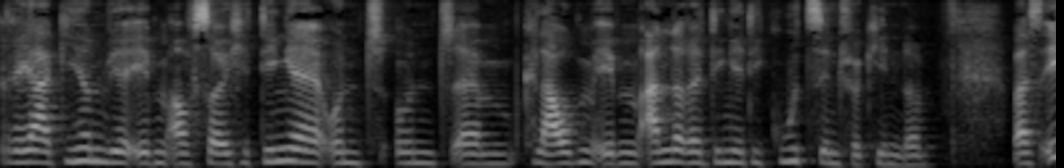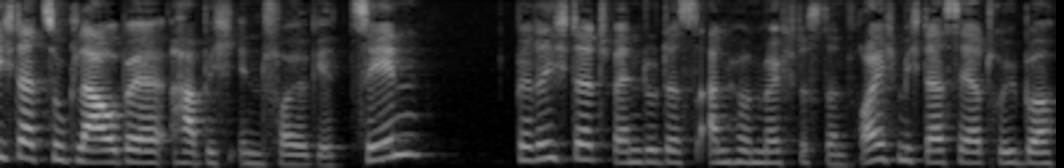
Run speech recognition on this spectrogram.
reagieren wir eben auf solche Dinge und, und ähm, glauben eben andere Dinge, die gut sind für Kinder. Was ich dazu glaube, habe ich in Folge 10 berichtet. Wenn du das anhören möchtest, dann freue ich mich da sehr drüber.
